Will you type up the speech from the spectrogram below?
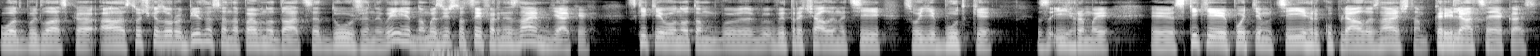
От, Будь ласка. А з точки зору бізнесу, напевно, да, це дуже невигідно. Ми, звісно, цифр не знаємо ніяких. Скільки воно там витрачали на ці свої будки з іграми. Е, скільки потім ці ігри купляли, знаєш, там кореляція якась,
